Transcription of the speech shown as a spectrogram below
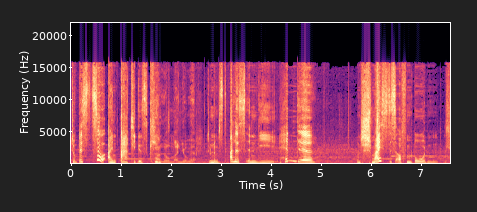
Du bist so ein artiges Kind. Hallo, mein Junge. Du nimmst alles in die Hände und schmeißt es auf den Boden.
